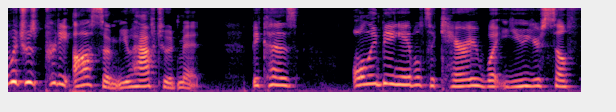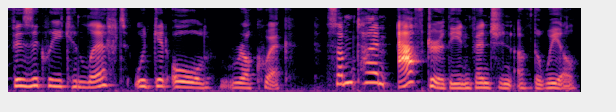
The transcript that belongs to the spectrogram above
Which was pretty awesome, you have to admit. Because only being able to carry what you yourself physically can lift would get old real quick. Sometime after the invention of the wheel,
